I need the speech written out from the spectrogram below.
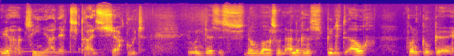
ja, 10 Jahre nicht, 30, ja gut. Und das ist nochmal so ein anderes Bild auch von Gauguin.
